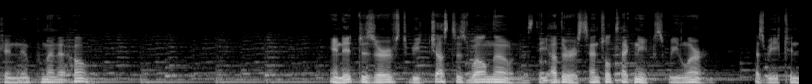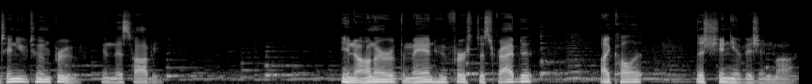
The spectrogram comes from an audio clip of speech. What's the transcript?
can implement at home. And it deserves to be just as well known as the other essential techniques we learn as we continue to improve in this hobby. In honor of the man who first described it, I call it the Shinya Vision mod.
